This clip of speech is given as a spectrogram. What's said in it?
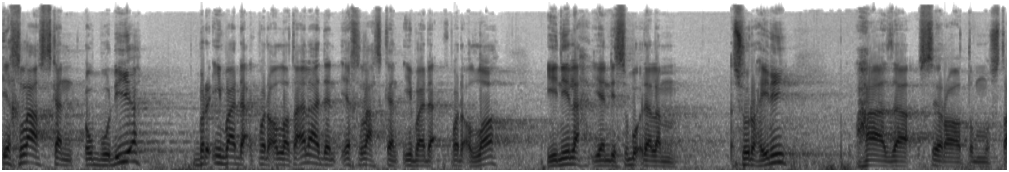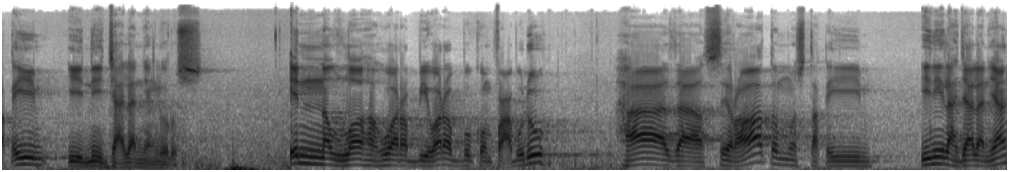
Ikhlaskan ubudiyah beribadat kepada Allah Ta'ala dan ikhlaskan ibadat kepada Allah. Inilah yang disebut dalam surah ini. Haza siratum mustaqim. Ini jalan yang lurus. Inna allaha huwa rabbi wa rabbukum fa'buduh. Haza siratum mustaqim. Inilah jalan yang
